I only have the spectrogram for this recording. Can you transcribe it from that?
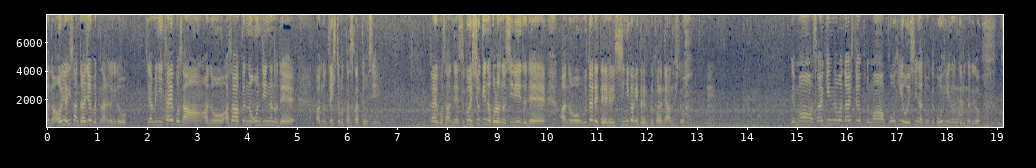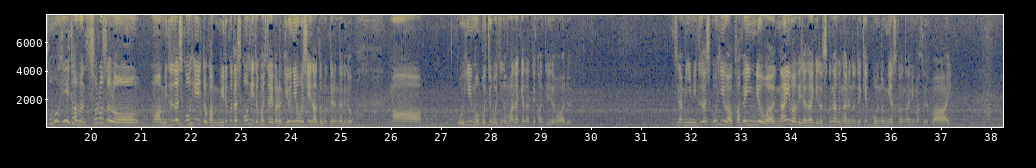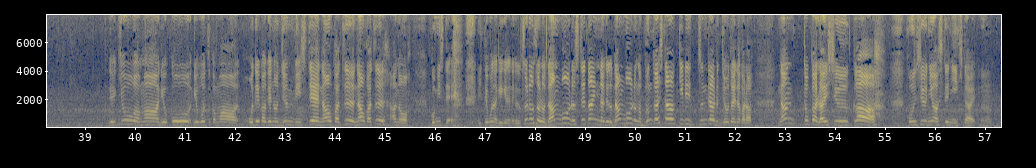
あの青柳さん大丈夫ってなるんだけどちなみに妙子さんあの浅輪君の恩人なのであのぜひとも助かってほしい。妙子さんねすごい初期の頃のシリーズであの撃たれて 死にかけてるからねあの人。うん。でまあ最近の話題しておくとまあコーヒー美味しいなと思ってコーヒー飲んでるんだけどコーヒー多分そろそろまあ水出しコーヒーとかミルク出しコーヒーとかしたいから牛乳欲しいなと思ってるんだけどまあコーヒーもぼちぼち飲まなきゃなって感じではある。ちなみに水出しコーヒーはカフェイン量はないわけじゃないけど少なくなるので結構飲みやすくなります。わーい。で今日はまあ旅行旅行つかまあお出かけの準備してなおかつなおかつあのゴミ捨て 行ってこなきゃいけないんだけどそろそろ段ボール捨てたいんだけど段ボールが分解したきり積んである状態だからなんとか来週か今週には捨てに行きたい。うん。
